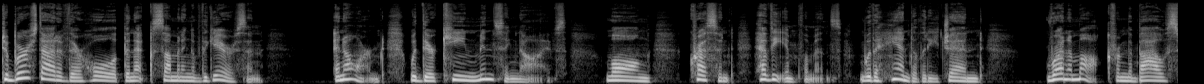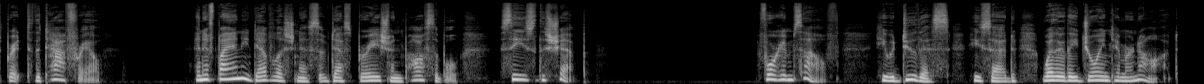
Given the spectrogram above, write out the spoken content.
to burst out of their hole at the next summoning of the garrison, and armed with their keen mincing knives, long, crescent, heavy implements with a handle at each end, run amok from the bowsprit to the taffrail, and if by any devilishness of desperation possible, seize the ship. For himself, he would do this, he said, whether they joined him or not.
